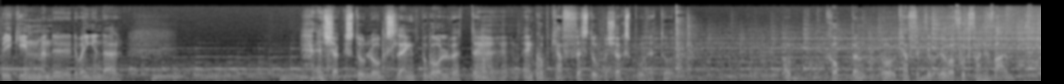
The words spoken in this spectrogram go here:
Vi gick in men det, det var ingen där. En köksstol låg slängd på golvet. En, en kopp kaffe stod på köksbordet. Och, och koppen och kaffet, det var, fortfarande varmt.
